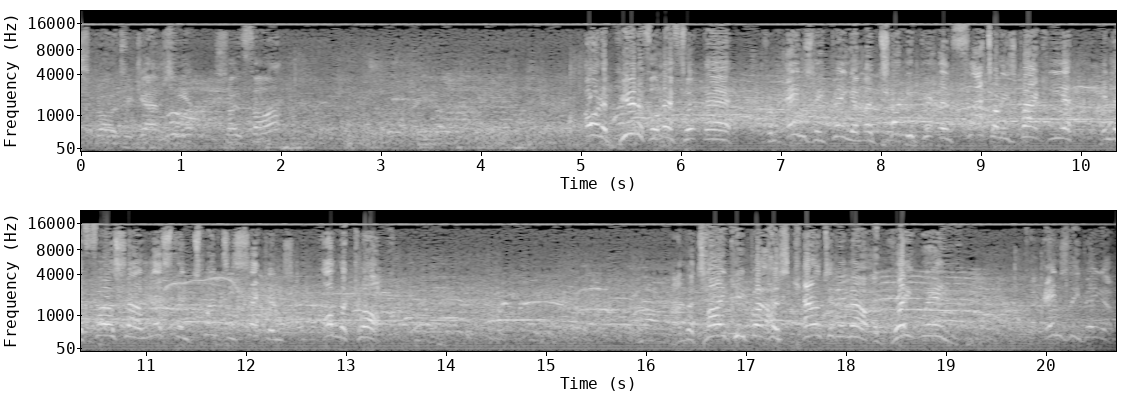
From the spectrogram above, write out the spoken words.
Exploratory jabs here so far. Oh, and a beautiful left hook there from Ensley Bingham and Tony Britland flat on his back here in the first round, less than 20 seconds on the clock. And the timekeeper has counted him out. A great win for Ensley Bingham.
